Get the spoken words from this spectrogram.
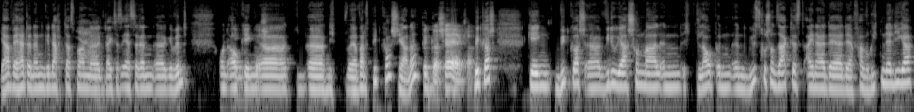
Ja, wer hätte dann gedacht, dass man äh, gleich das erste Rennen äh, gewinnt und auch Gegen gegen, äh, äh, nicht, äh, war das Bütgosch? Ja, ne? Bitgosch, ja, ja, klar. Bütgosch gegen Bütgosch, äh, wie du ja schon mal in, ich glaube, in, in Güstrow schon sagtest, einer der, der Favoriten der Liga.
